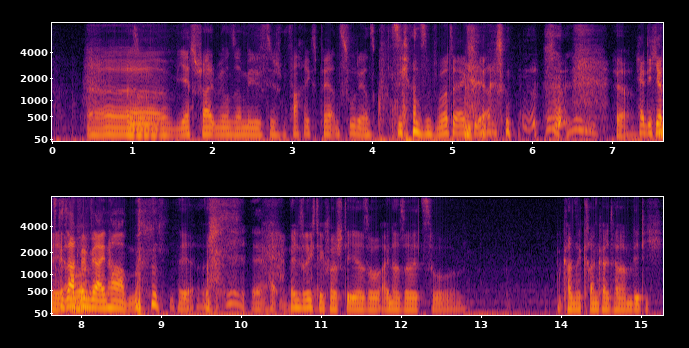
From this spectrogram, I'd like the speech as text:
äh, Also- jetzt schalten wir unseren medizinischen Fachexperten zu, der uns kurz die ganzen Wörter erklärt. Ja. Hätte ich jetzt Nee, gesagt, aber- wenn wir einen haben. Ja. Ja, Wenn ich es richtig verstehe, so einerseits so, du kannst eine Krankheit haben, die dich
